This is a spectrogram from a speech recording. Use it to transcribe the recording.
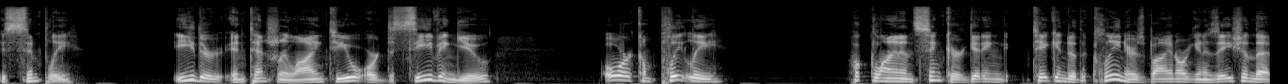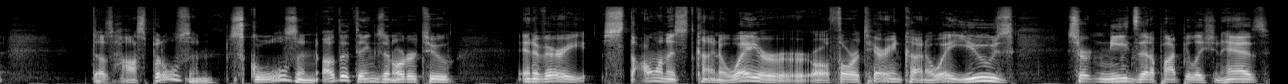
Is simply either intentionally lying to you or deceiving you or completely hook, line, and sinker getting taken to the cleaners by an organization that does hospitals and schools and other things in order to, in a very Stalinist kind of way or, or authoritarian kind of way, use certain needs that a population has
